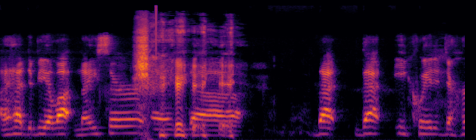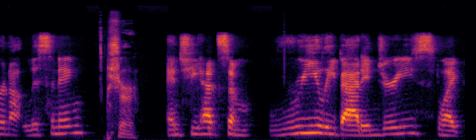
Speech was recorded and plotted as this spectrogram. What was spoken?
I had to be a lot nicer and uh that that equated to her not listening Sure. and she had some really bad injuries, like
